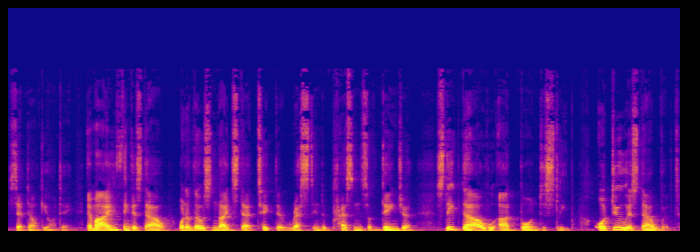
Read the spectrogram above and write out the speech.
said Don Quixote. Am I, thinkest thou, one of those knights that take their rest in the presence of danger? Sleep thou who art born to sleep, or do as thou wilt,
